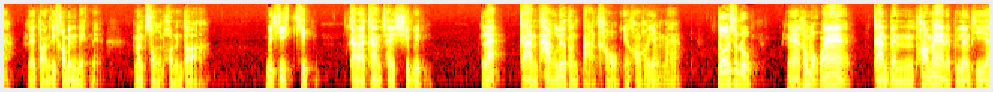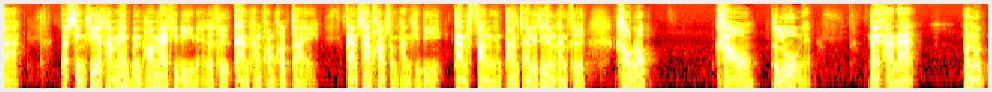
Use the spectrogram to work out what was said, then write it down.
นะ ในตอนที่เขาเป็นเด็กเนี่ย มันส่งผลต่อวิธีคิดการละการใช้ชีวิต และการทางเลือกต่างๆ เขาอย่างของเขาอย่างมาก โดยสรุปเนี่ยเขาบอกว่าการเป็นพ่อแม่เนี่ยเป็นเรื่องที่ยาก แต่สิ่งที่จะทำให้เป็นพ่อแม่ที่ดีเนี่ยก็คือการทำความเข้าใจ การสร้างความสัมพันธ์ที่ดี การฟังอย่างตั้งใจและที่สำคัญคือเคารพ เขาคือลูกเนี่ยในฐานะมนุษย์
